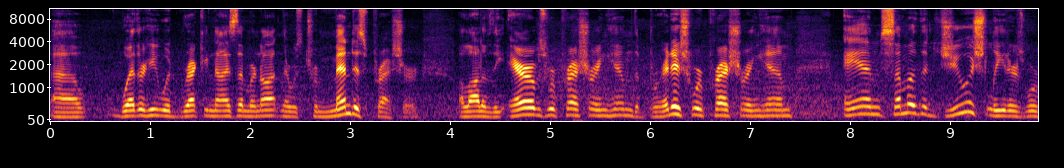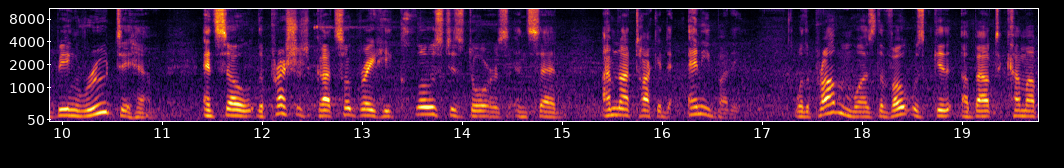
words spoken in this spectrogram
uh, whether he would recognize them or not. And there was tremendous pressure. A lot of the Arabs were pressuring him, the British were pressuring him, and some of the Jewish leaders were being rude to him. And so the pressure got so great, he closed his doors and said, I'm not talking to anybody. Well, the problem was the vote was get, about to come up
